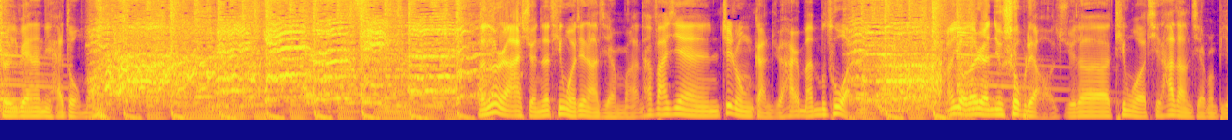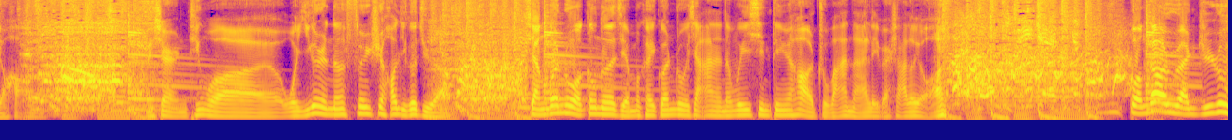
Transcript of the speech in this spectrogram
说一遍的你还懂吗？很多人啊选择听我这档节目啊，他发现这种感觉还是蛮不错的。然后有的人就受不了，觉得听我其他档节目比较好。没事儿，你听我，我一个人能分饰好几个角。想关注我更多的节目，可以关注一下阿南的微信订阅号“主播阿南”，里边啥都有啊。广告软植入。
